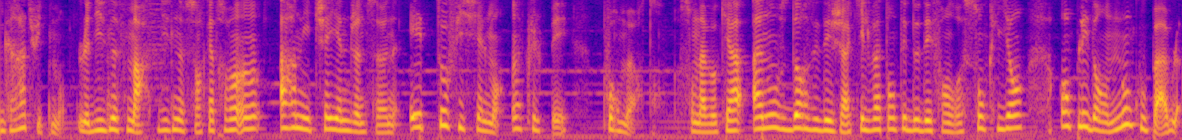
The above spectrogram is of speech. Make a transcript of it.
gratuitement. Le 19 mars 1981, Arnie Cheyenne Johnson est officiellement inculpé pour meurtre. Son avocat annonce d'ores et déjà qu'il va tenter de défendre son client en plaidant non coupable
